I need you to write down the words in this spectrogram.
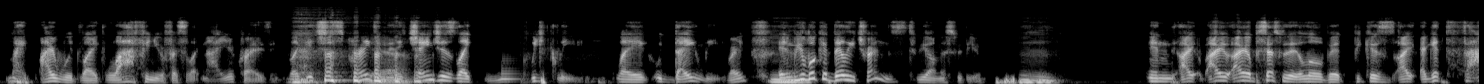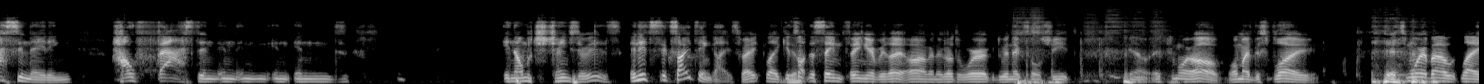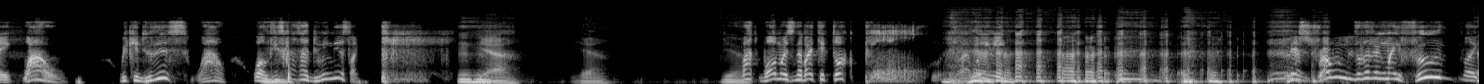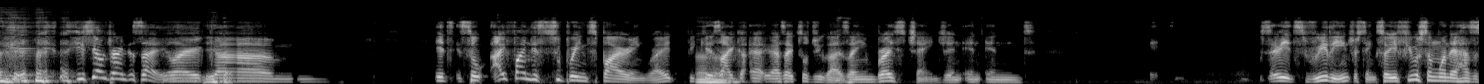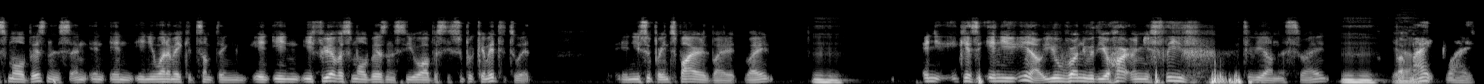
my I would like laugh in your face, like, nah, you're crazy. Like it's just crazy, man. It changes like weekly, like daily, right? Mm. And we look at daily trends, to be honest with you Mhm. And I, I I obsess with it a little bit because I, I get fascinating how fast and and and and, and and how much change there is, and it's exciting, guys. Right? Like it's Yeah. not the same thing every day. Oh, I'm gonna go to work, do an Excel sheet. You know, it's more oh, on my display. It's more about like, wow, we can do this. Wow, well, these guys are doing this. Like, Mhm. Yeah. Yeah. Yeah. what? Walmart's gonna buy TikTok? what do you mean? there's drones delivering my food. Like, you see what I'm trying to say? Like, Yeah. um, it's so I find this super inspiring, right? Because Uh-huh. I, as I told you guys, I embrace change, and and and so it's really interesting. So if you're someone that has a small business and and, and, and you want to make it something, in, in if you have a small business, you're obviously super committed to it, and you're super inspired by it, right? Mhm. And because and you you know you run with your heart on your sleeve, to be honest, right? Mhm. Yeah. But mate, like,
